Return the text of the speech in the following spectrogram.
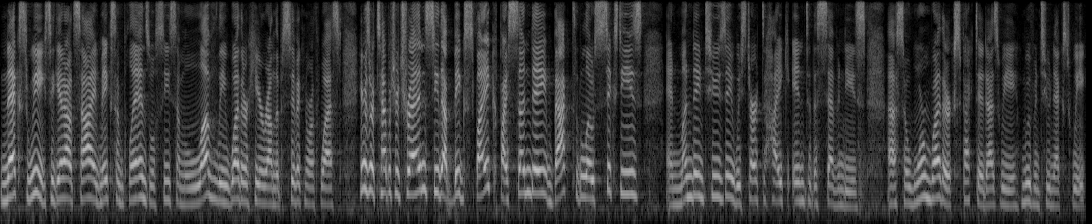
next week to get outside, make some plans. We'll see some lovely weather here around the Pacific Northwest. Here's our temperature trend. See that big spike by Sunday back to the low 60s and Monday and Tuesday we start to hike into the 70s. Uh, so warm weather expected as we move into next week.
